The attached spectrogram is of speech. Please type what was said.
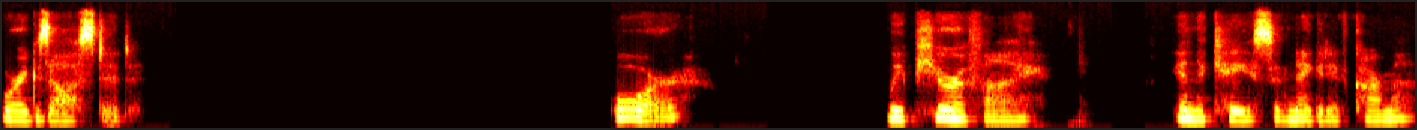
or exhausted. Or we purify in the case of negative karma.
